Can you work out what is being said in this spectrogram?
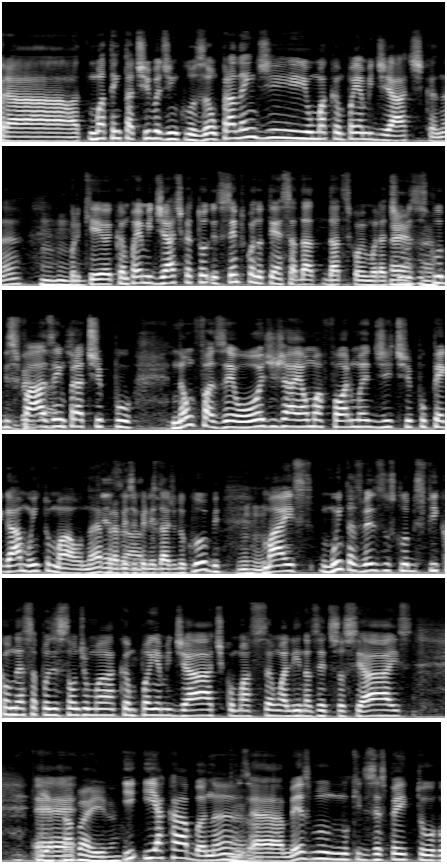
para uma tentativa de inclusão, para além de uma campanha midiática, né? Uhum. Porque a campanha midiática, sempre quando tem essas datas comemorativas, é, os clubes é, fazem para, tipo, não fazer hoje já é uma forma de, tipo, pegar muito mal, né? Para a visibilidade do clube. Uhum. Mas muitas vezes os clubes ficam nessa posição de uma campanha midiática, uma ação ali nas redes sociais. E é, acaba aí, né? E, e acaba, né? É, mesmo no que diz respeito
